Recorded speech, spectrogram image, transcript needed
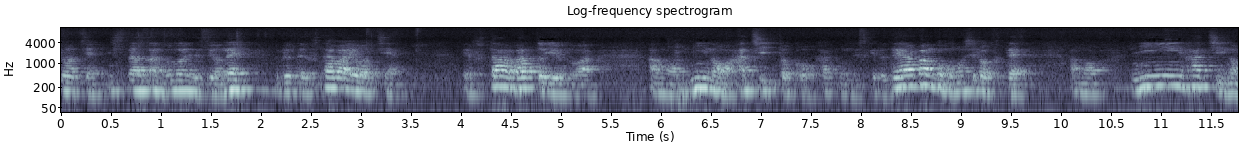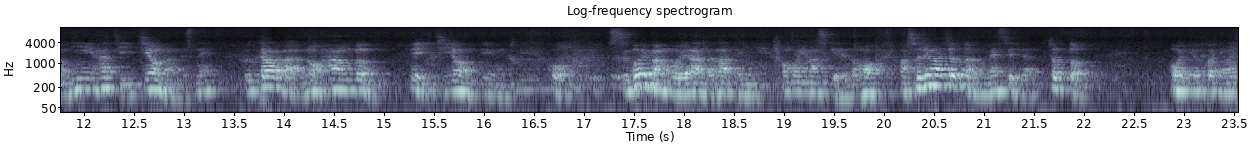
幼稚園。石田さんご存知ですよね。ルーテル双葉幼稚園。双葉というのはあの2の8とこう書くんですけど電話番号も面白くてあの28の2814なんですね。双葉の半分で14っていうふうにこうすごい番号を選んだなというふうに思いますけれども、まあ、それはちょっとあのメッセージはちょっと横に置い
